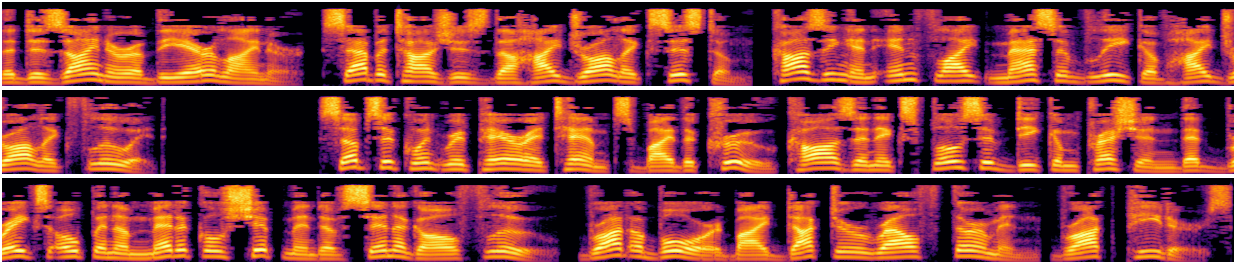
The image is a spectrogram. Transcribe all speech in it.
the designer of the airliner, sabotages the hydraulic system, causing an in-flight massive leak of hydraulic fluid. Subsequent repair attempts by the crew cause an explosive decompression that breaks open a medical shipment of Senegal flu, brought aboard by Dr. Ralph Thurman Brock Peters.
